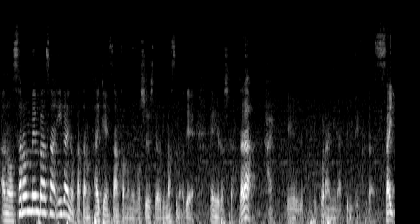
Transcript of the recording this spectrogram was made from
あのサロンメンバーさん以外の方の体験参加も、ね、募集しておりますので、えー、よろしかったら、はいえー、ご覧になってみてください。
